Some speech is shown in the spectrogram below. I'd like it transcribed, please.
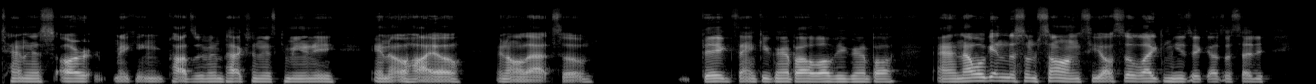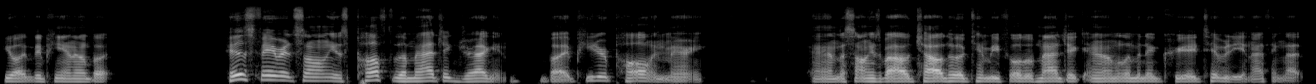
tennis, art, making positive impacts in his community in Ohio and all that. So big thank you, Grandpa. I love you, Grandpa. And now we'll get into some songs. He also liked music. As I said, he liked the piano, but his favorite song is Puff the Magic Dragon by Peter, Paul, and Mary. And the song is about childhood can be filled with magic and unlimited creativity. And I think that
